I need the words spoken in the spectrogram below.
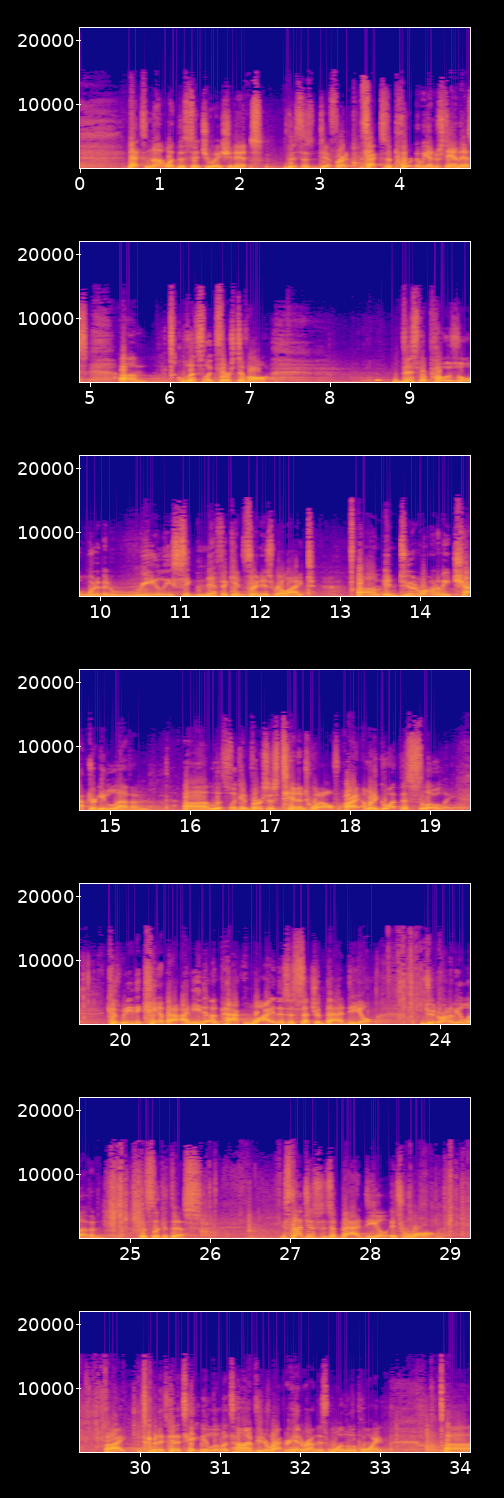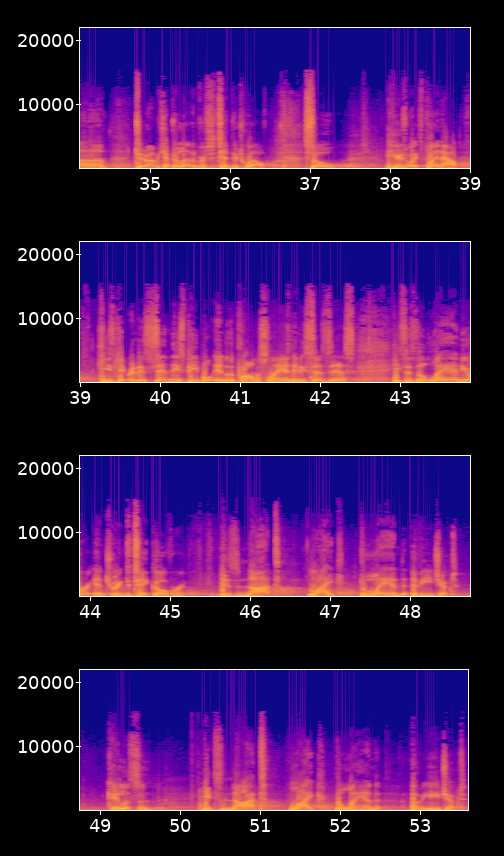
That's not what this situation is. This is different. In fact, it's important that we understand this. Um, let's look first of all this proposal would have been really significant for an Israelite. Um, in Deuteronomy chapter 11, uh, let's look at verses 10 and 12. All right, I'm going to go at this slowly because we need to camp out. I need to unpack why this is such a bad deal. Deuteronomy 11, let's look at this. It's not just it's a bad deal, it's wrong. All right? It's, but it's going to take me a little bit of time for you to wrap your head around this one little point. Uh, Deuteronomy chapter 11, verses 10 through 12. So, here's the way it's playing out. He's getting ready to send these people into the promised land, and he says this. He says, The land you're entering to take over is not like the land of Egypt. Okay, listen. It's not like the land of Egypt,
